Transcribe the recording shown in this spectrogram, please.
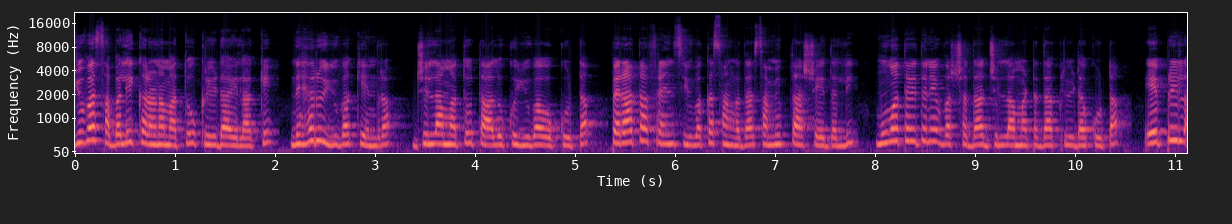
ಯುವ ಸಬಲೀಕರಣ ಮತ್ತು ಕ್ರೀಡಾ ಇಲಾಖೆ, ನೆಹರು ಯುವ ಕೇಂದ್ರ, ಜಿಲ್ಲಾ ಮತ್ತು ತಾಲೂಕು ಯುವ ಒಕ್ಕೂಟ, ಪೆರಾತಾ ಫ್ರೆಂಡ್ಸ್ ಯುವಕ ಸಂಘದ ಸಂಯುಕ್ತಾಶ್ರಯದಲ್ಲಿ ಮೂವತ್ತೈದನೇ ವರ್ಷದ ಜಿಲ್ಲಾ ಮಟ್ಟದ ಕ್ರೀಡಾಕೂಟ ಏಪ್ರಿಲ್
